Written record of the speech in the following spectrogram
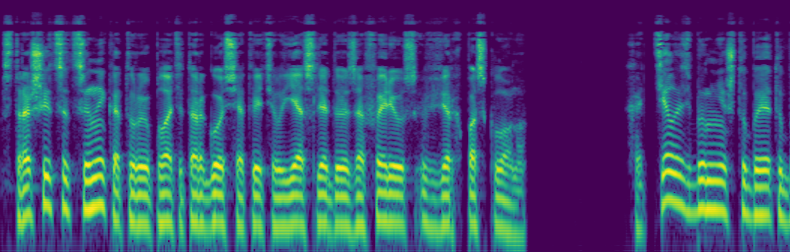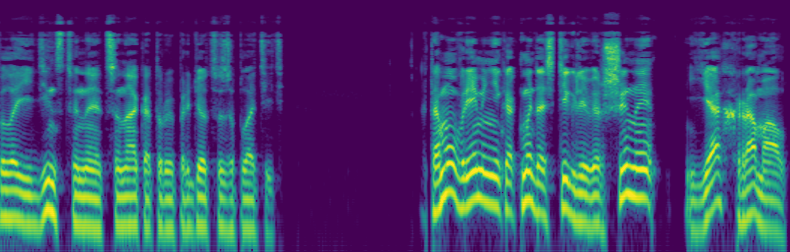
«Страшится цены, которую платит Аргоси», — ответил я, следуя за Фериус вверх по склону. «Хотелось бы мне, чтобы это была единственная цена, которую придется заплатить». К тому времени, как мы достигли вершины, я хромал.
